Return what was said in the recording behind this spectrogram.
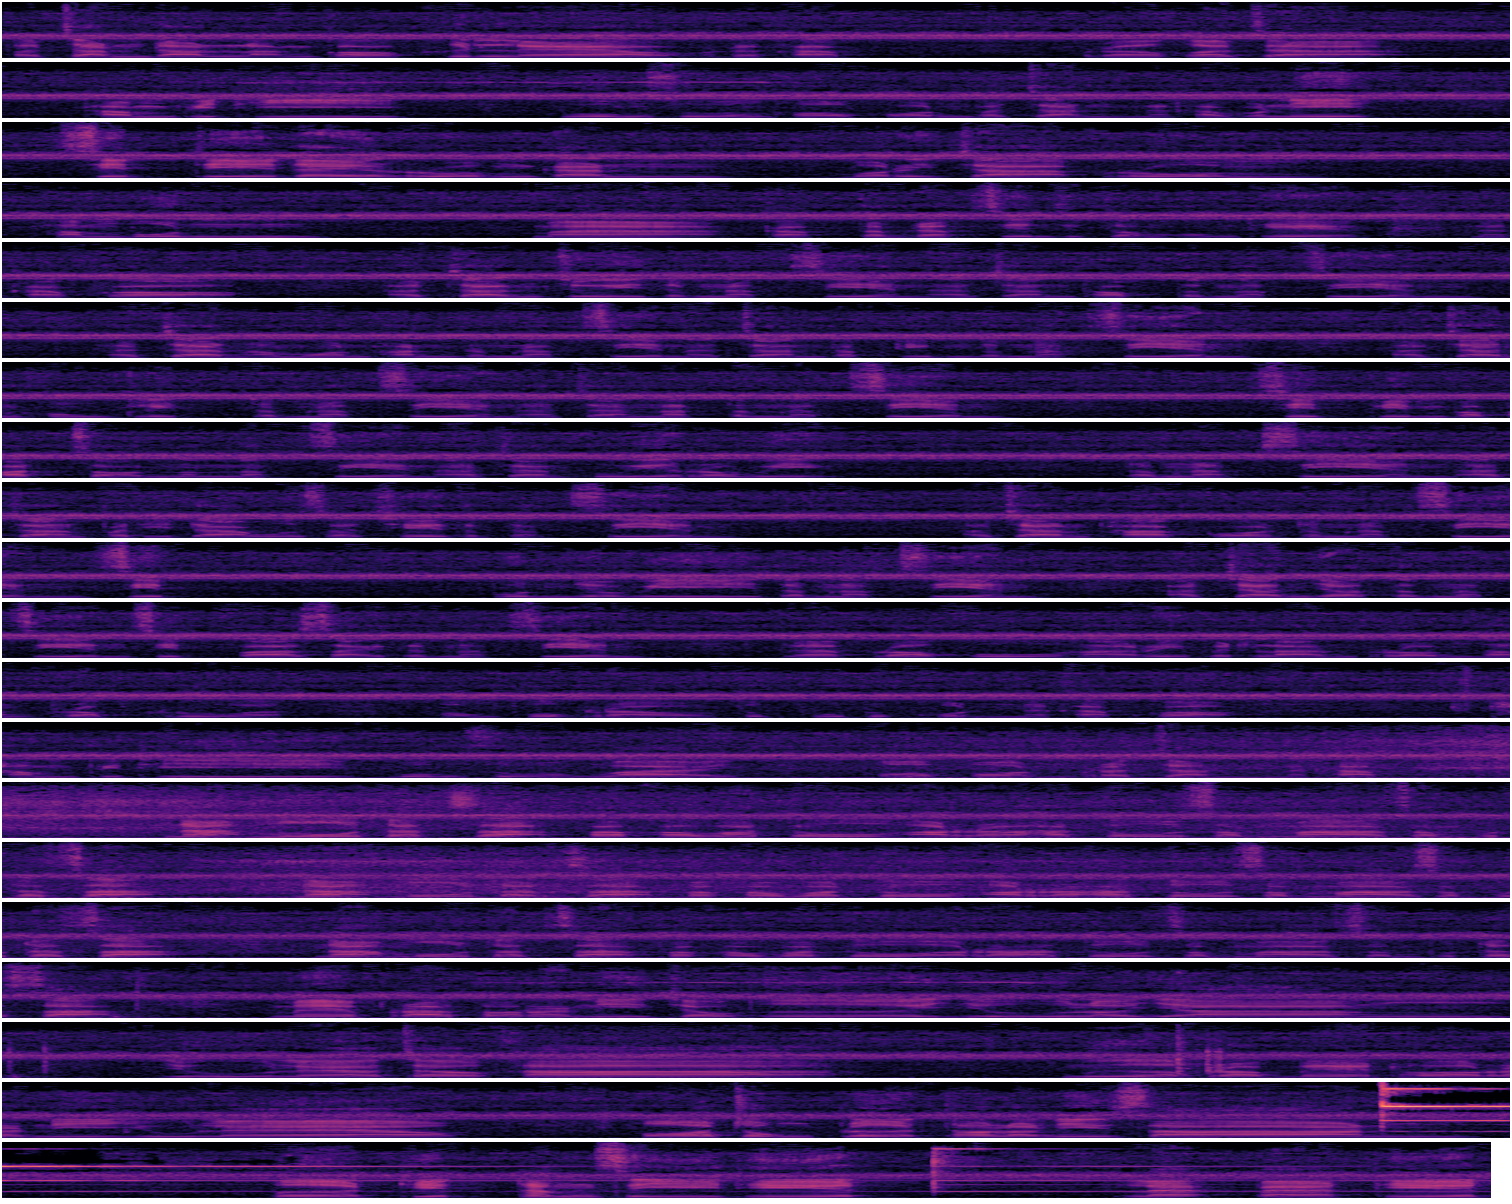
พระจันทร์ด้านหลังก็ขึ้นแล้วนะครับ เราก็จะทำพิธีบวงสรวงขอพรพระจันทร์นะครับ วันนี้สิทธิ์ที่ได้ร่วมกันบริจาคร่วมทำบุญมากับตำหนักเซียน 12 องค์เทพนะครับ ก็อาจารย์จุ้ยตำหนักเซียน อาจารย์ท็อปตำหนักเซียน อาจารย์อมรพันธ์ตำหนักเซียน อาจารย์ทัพทิมตำหนักเซียน อาจารย์คงกฤษตำหนักเซียน อาจารย์นัทตำหนักเซียน สิทธิ์พิมพ์ประพัฒสอนตำหนักเซียน อาจารย์อุ้ยระวิตำหนักเซียน อาจารย์ปฏิดาวอร์ซาเช่ตำหนักเซียน อาจารย์ภากรตำหนักเซียน สิทธิ์บุญยวีตำหนักเซียน อาจารย์ยอดตำหนักเซียน สิทธิ์ฟ้าใสตำหนักเซียน และพ่อครูหาริเพชรลานพร้อมทั้งครอบครัวของพวกเราทุกผู้ทุกคนนะครับ ก็ทำพิธีบวงสรวงไหว้ขอพรพระจันทร์นะครับนะโมตัสสะภะคะวะโตอะระหะโตสัมมาสัมพุทธัสสะ นะโมตัสสะภะคะวะโตอะระหะโตสัมมาสัมพุทธัสสะนะโมตัสสะภะคะวะโตอะระหะโตสัมมาสัมพุทธัสสะแม่พระธรณีเจ้าเอ๋ยอยู่แล้วยังอยู่แล้วเจ้าค่ะเมื่อพระแม่ธรณีอยู่แล้ว ขอจงเปิดธรณีสาร เปิดทิศทั้งสี่ทิศ และแปดทิศ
